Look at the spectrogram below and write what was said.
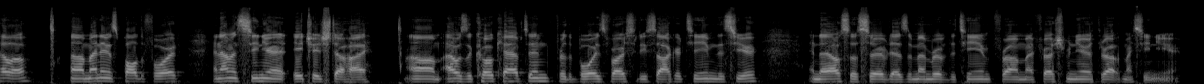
Hello, uh, my name is Paul DeFord, and I'm a senior at H.H. Dow High. Um, I was a co-captain for the boys varsity soccer team this year, and I also served as a member of the team from my freshman year throughout my senior year.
